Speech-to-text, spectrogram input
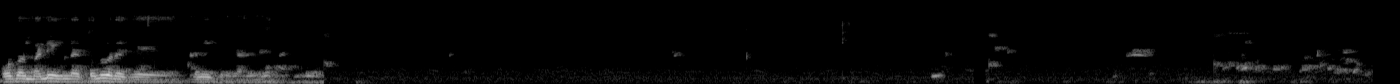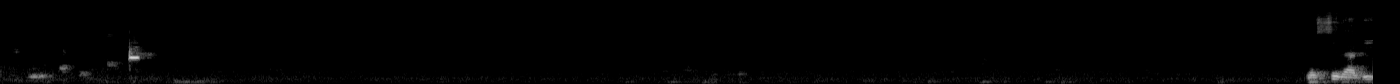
ஓப்பன் பண்ணி உள்ளே தொழுவதற்கு அனுமதிச்சிருக்காங்க. மஸ்ஜித் அலி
